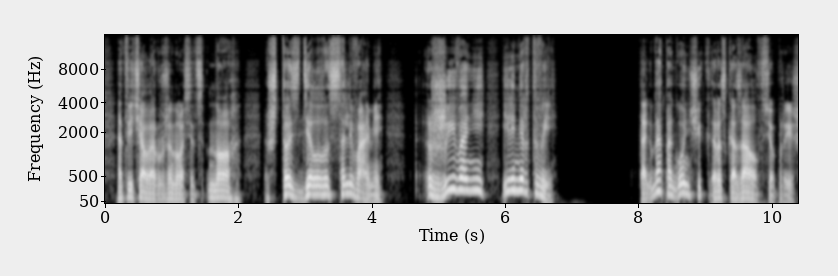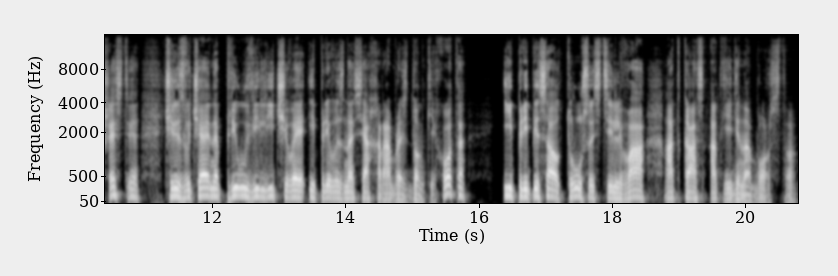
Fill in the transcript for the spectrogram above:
— отвечал оруженосец. «Но что сделалось со львами? Живы они или мертвы?» Тогда погонщик рассказал все происшествие, чрезвычайно преувеличивая и превознося храбрость Дон Кихота, и приписал трусости льва отказ от единоборства.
